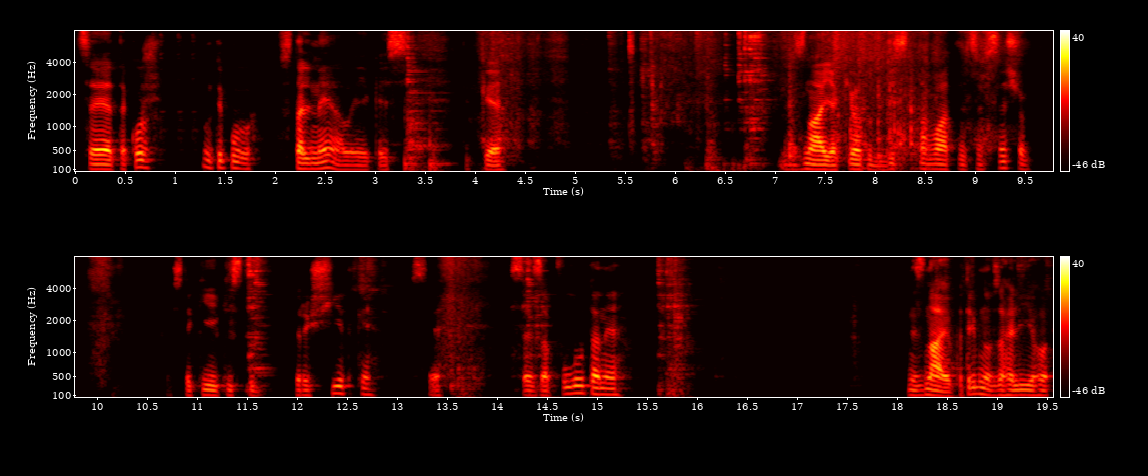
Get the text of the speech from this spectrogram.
Це також, ну, типу, стальне, але якесь таке. Не знаю, як його тут діставати. Це все, щоб ось такі якісь тут решітки. Все, все заплутане. Не знаю, потрібно взагалі його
